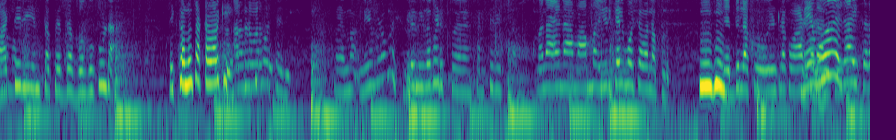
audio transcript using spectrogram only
మట్టిది ఇంత పెద్ద బొగ్గు కుండ. ఇక్కడ నుంచి అక్కడ వరకు? అక్కడ వరకు. వచ్చేది మేము మేము కూడా మోసినాం. ఇక్కడ నిలబడిపోయాను సెల్ఫీ తీస్తాను మా అమ్మ ఈడికెళ్ళి మోసేవాళ్ళు అప్పుడు ఎద్దులకు ఇంట్లోకి మేము ఇక ఇక్కడ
